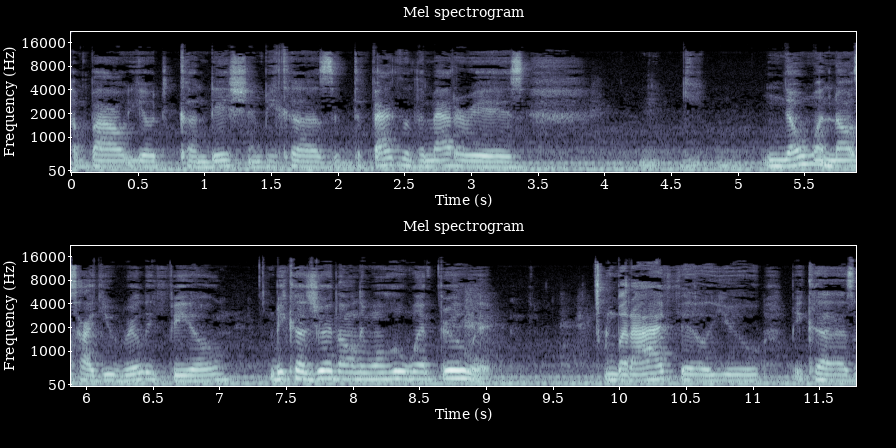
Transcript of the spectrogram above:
about your condition because the fact of the matter is no one knows how you really feel because you're the only one who went through it. But I feel you because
